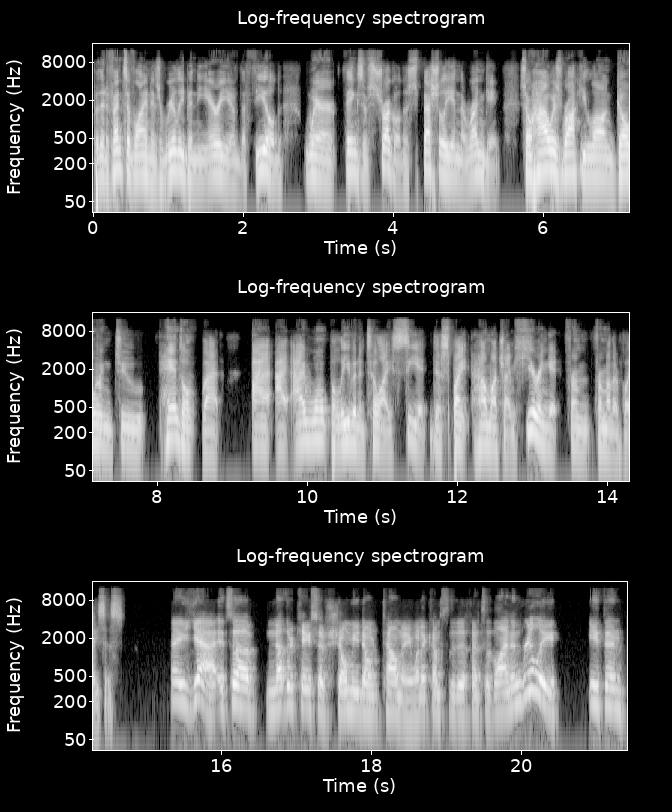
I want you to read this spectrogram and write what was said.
but the defensive line has really been the area of the field where things have struggled, especially in the run game. So, how is Rocky Long going to handle that? I, I, I won't believe it until I see it, despite how much I'm hearing it from from other places. Hey, yeah, it's a, another case of show me, don't tell me when it comes to the defensive line. And really, Ethan,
